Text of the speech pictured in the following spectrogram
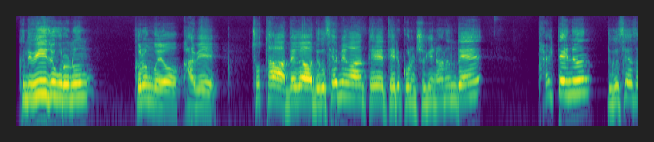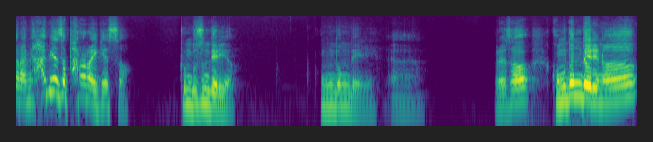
근데 외의적으로는 그런 거요. 갑이 좋다. 내가 너희 세 명한테 대리권을 주긴 하는데 팔 때는 너희 세 사람이 합의해서 팔아라 이겠어. 그럼 무슨 대리요? 공동 대리. 예. 그래서 공동 대리는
